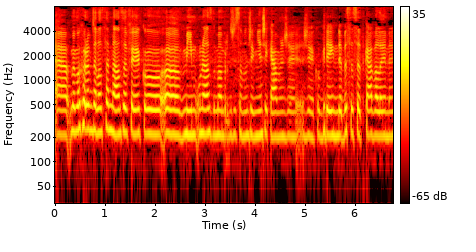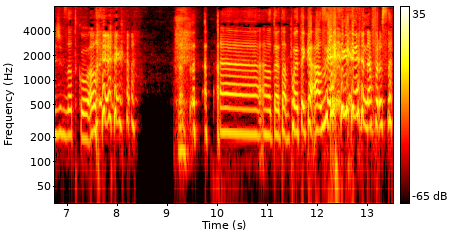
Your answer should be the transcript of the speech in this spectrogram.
Uh, mimochodem tenhle ten název je jako uh, mím u nás doma, protože samozřejmě říkáme, že, že jako kde jinde by se setkávali než v zadku, ale uh, ale to je ta poetika Azie naprosto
